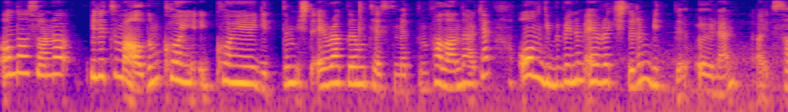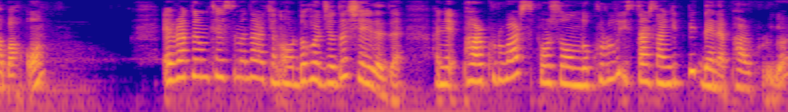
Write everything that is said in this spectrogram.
Ondan sonra biletimi aldım. Konya, Konya'ya gittim. İşte evraklarımı teslim ettim falan derken 10 gibi benim evrak işlerim bitti. Öğlen, sabah 10. Evraklarımı teslim ederken orada hoca da şey dedi. Hani parkuru var spor salonunda kurulu. İstersen git bir dene parkuru gör.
